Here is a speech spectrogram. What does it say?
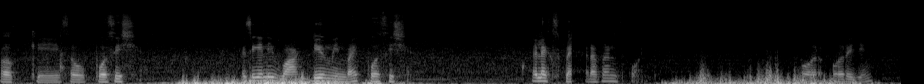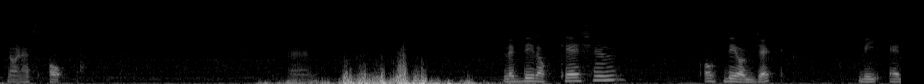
okay so position. Basically what do you mean by position? I'll explain. Reference point. Or origin known as o. And let the location of the object be at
